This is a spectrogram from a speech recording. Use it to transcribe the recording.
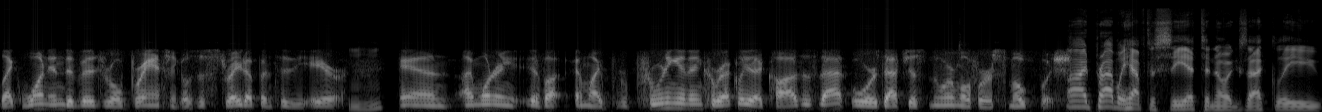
like one individual branch, and it goes just straight up into the air. hmm And I'm wondering if I, am I pruning it incorrectly that causes that, or is that just normal for a smoke bush? I'd probably have to see it to know exactly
